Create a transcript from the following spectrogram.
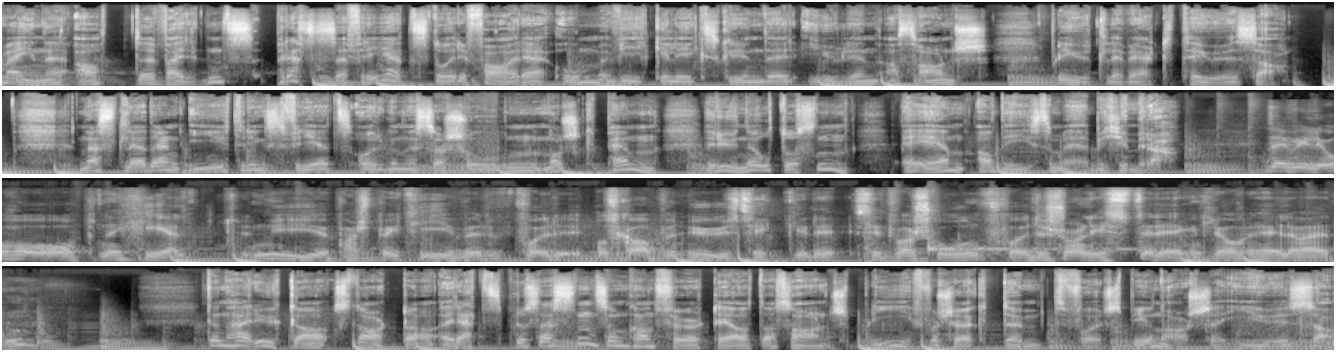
mener at verdens pressefrihet står i fare om Wikileaks-gründer Julian Assange blir utlevert til USA. Nestlederen i ytringsfrihetsorganisasjonen Norsk Penn, Rune Ottosen, er en av de som er bekymra. Det vil jo åpne helt nye perspektiver for å skape en usikker situasjon for journalister egentlig over hele verden. Denne uka starta rettsprosessen som kan føre til at Assange blir forsøkt dømt for spionasje i USA.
